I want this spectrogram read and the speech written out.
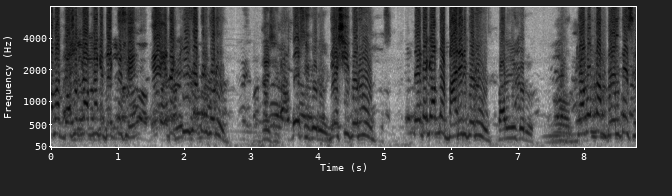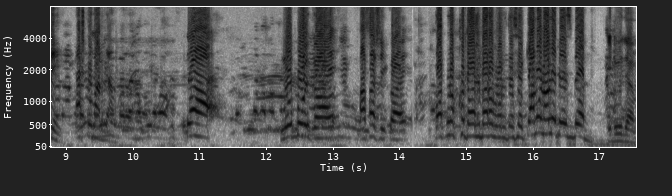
আমার দর্শকরা আপনাকে দেখতেছে। এটা কি জাতের গরু? দেশি। গরু। দেশি গরু। এটা কি আপনার বাড়ির গরু? বাড়ির গরু। কেমন দাম বলতেছে কাস্টমাররা এটা নব্বই কয় পঁচাশি কয়। এক লক্ষ দশ বারো বলতেছে। কেমন হলে বেচবেন? এটুকু দাম।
